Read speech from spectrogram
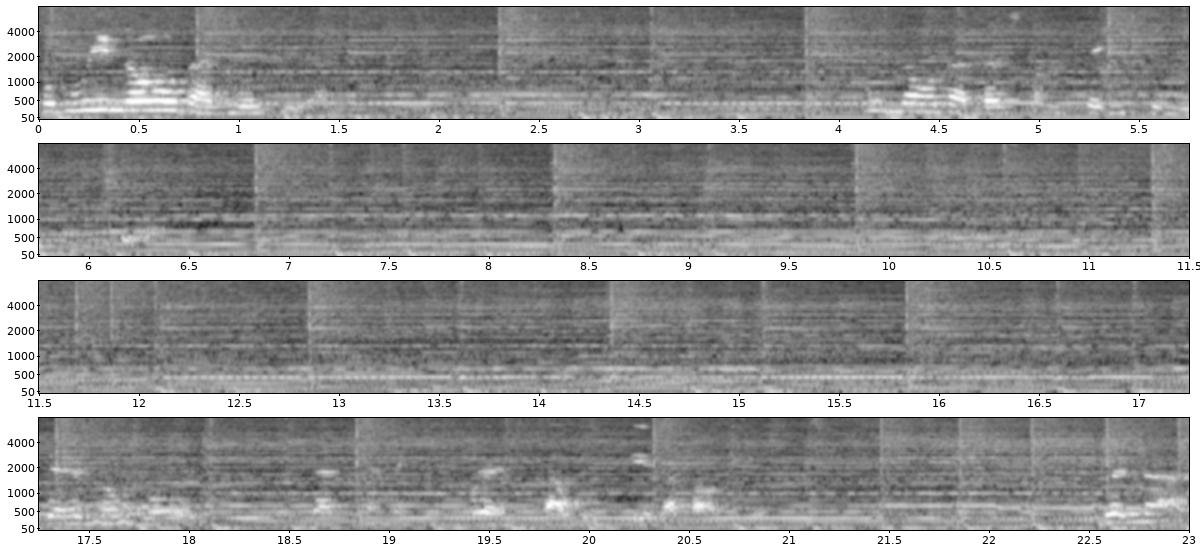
But we know that you're here. We know that there's some things we need to share. There are no words that can express how we feel about you. We're not.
